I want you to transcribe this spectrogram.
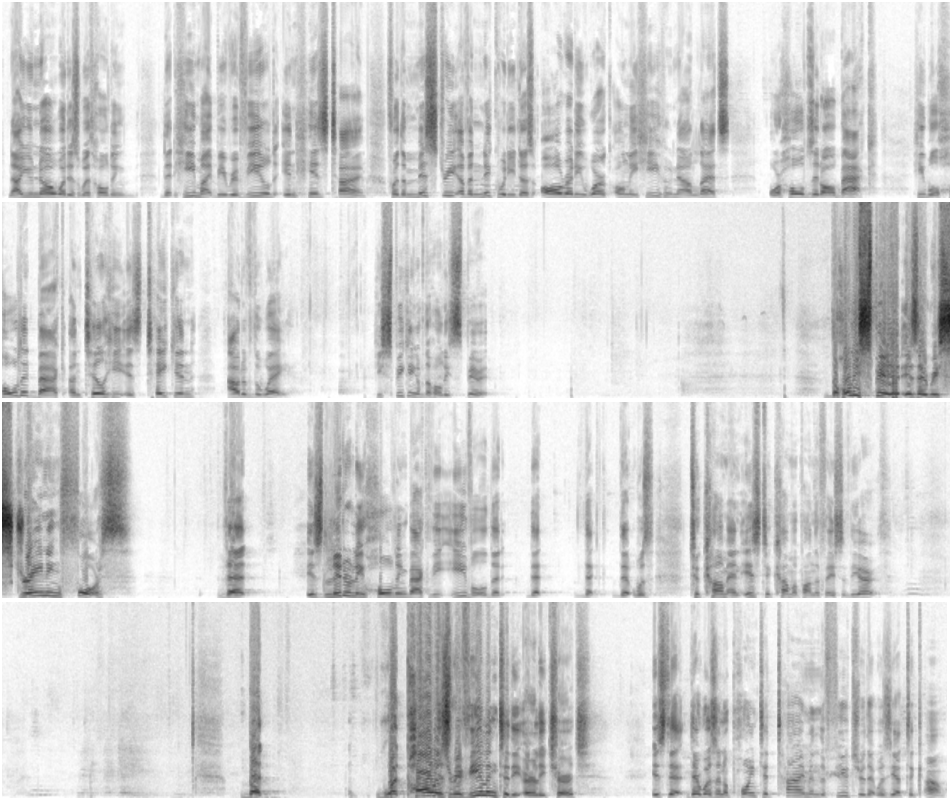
Now you know what is withholding that he might be revealed in his time. For the mystery of iniquity does already work, only he who now lets or holds it all back, he will hold it back until he is taken out of the way. He's speaking of the Holy Spirit. The Holy Spirit is a restraining force that is literally holding back the evil that, that, that, that was to come and is to come upon the face of the earth. But what Paul is revealing to the early church is that there was an appointed time in the future that was yet to come.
